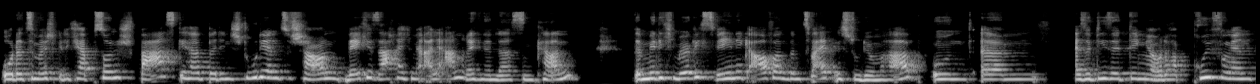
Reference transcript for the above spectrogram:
oder zum Beispiel, ich habe so einen Spaß gehabt, bei den Studien zu schauen, welche Sachen ich mir alle anrechnen lassen kann, damit ich möglichst wenig Aufwand beim zweiten Studium habe. Und ähm, also diese Dinge oder habe Prüfungen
